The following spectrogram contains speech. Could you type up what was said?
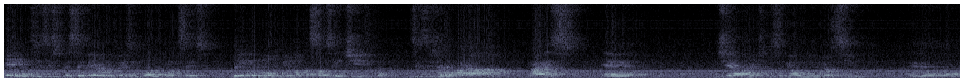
E aí, não sei se vocês perceberam, de vez em quando, quando vocês veem um número de notação científica, não sei se vocês já repararam, mas é, geralmente você vê um número assim. É,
